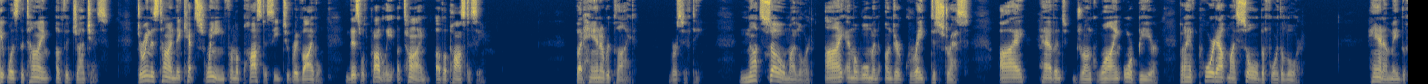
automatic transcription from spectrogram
It was the time of the judges. During this time, they kept swinging from apostasy to revival. This was probably a time of apostasy. But Hannah replied, verse 15, Not so, my lord. I am a woman under great distress. I haven't drunk wine or beer, but I have poured out my soul before the Lord. Hannah made the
